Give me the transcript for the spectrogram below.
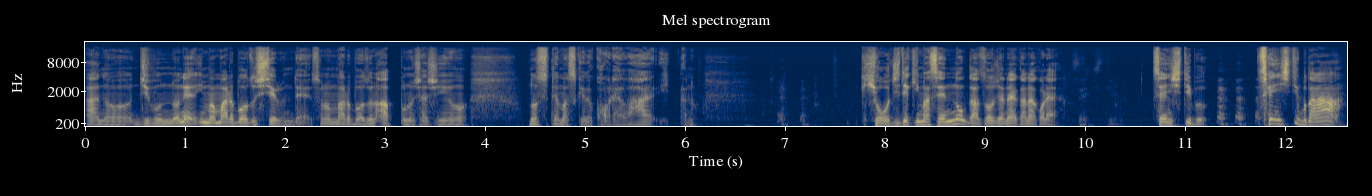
あの自分のね今丸坊主してるんでその丸坊主のアップの写真を載せてますけどこれはあの表示できませんの画像じゃないかなこれ。センシティブセンシティブだな。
